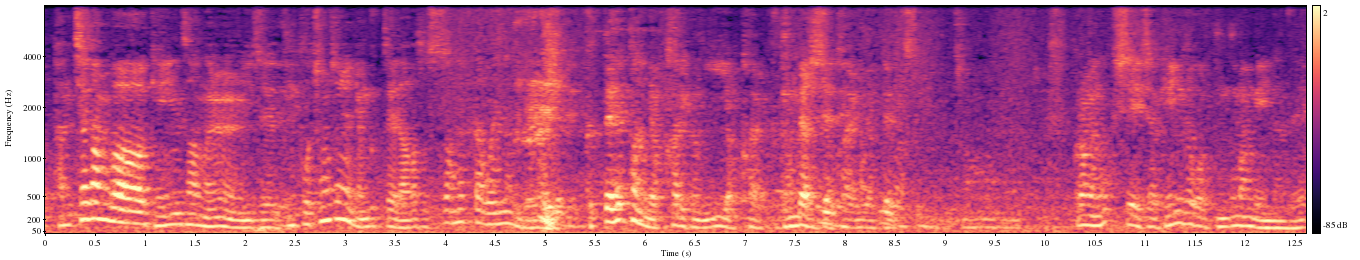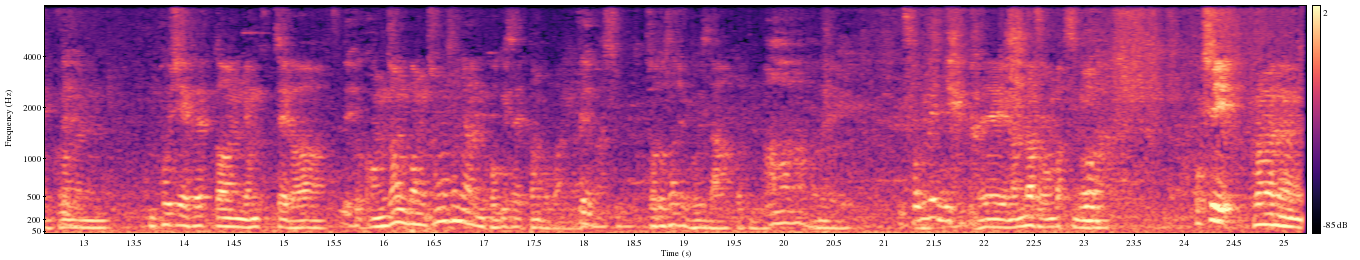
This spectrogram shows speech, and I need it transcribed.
어, 단체상과 개인상을 이제 김포 청소년 연극제에 나가서 수상했다고 했는데 그때 했던 역할이 그럼 이 역할, 그 경비 아저씨 네, 역할이었고 네 맞습니다. 어, 그러면 혹시 제가 개인적으로 궁금한 게 있는데 그러면 군포시에서 했던 연극제가 네. 그 광정동 청소년 거기서 했던 거 맞나요? 네 맞습니다. 저도 사실 거기서 나갔거든요. 아 네. 선배님 네, 만나서 반갑습니다. 어. 혹시 그러면은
